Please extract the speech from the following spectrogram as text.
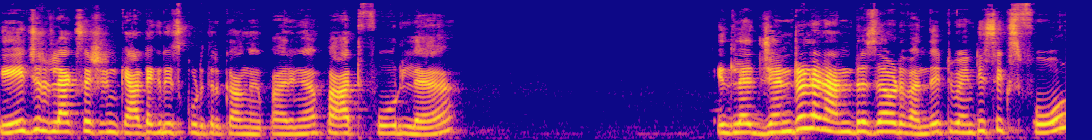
ஏஜ் ரிலாக்ஸேஷன் கேட்டகரிஸ் கொடுத்துருக்காங்க பாருங்கள் பார்ட் ஃபோரில் இதில் ஜென்ரல் அண்ட் அன்ரிசர்வ்டு வந்து twenty six four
